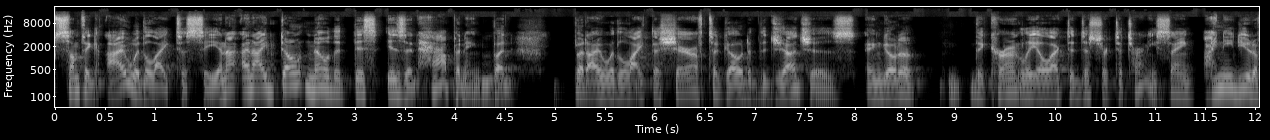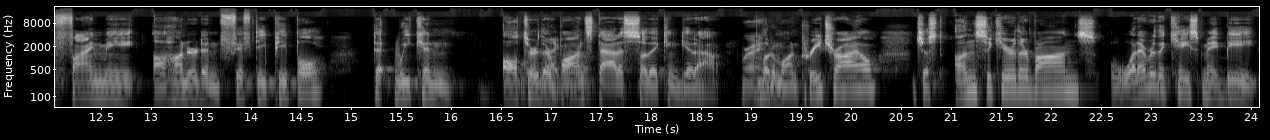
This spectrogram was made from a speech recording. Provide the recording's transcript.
Something I would like to see, and I, and I don't know that this isn't happening, Mhm. but but I would like the sheriff to go to the judges and go to the currently elected district attorney saying, I need you to find me 150 people that we can alter their Let go. bond status so they can get out right. put them on pretrial, just unsecure their bonds, whatever the case may be.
